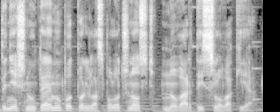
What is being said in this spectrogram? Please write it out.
Dnešnú tému podporila spoločnosť Novartis Slovakia.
